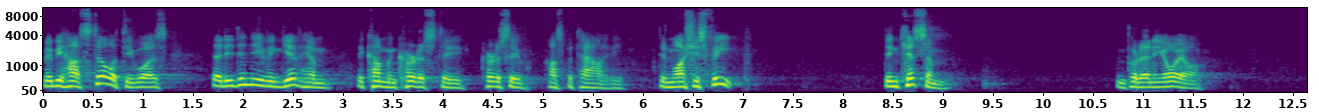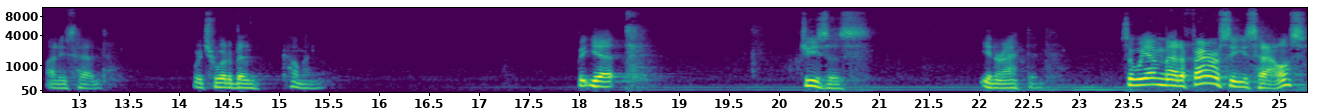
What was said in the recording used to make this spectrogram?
maybe hostility, was that he didn't even give him the common courtesy, courtesy of hospitality. Didn't wash his feet, didn't kiss him, and put any oil on his head, which would have been common. But yet, Jesus interacted. So we have him at a Pharisee's house,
